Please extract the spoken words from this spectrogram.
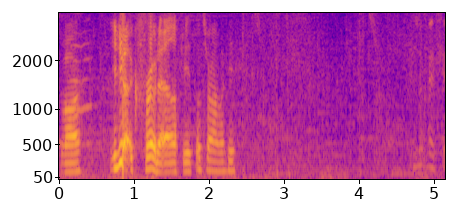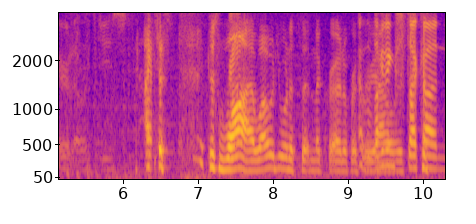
you are. You do got Crota LFGs. What's wrong with you? These are my favorite LFGs. I just, just why? Why would you want to sit in the Crota for three I three love getting stuck on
